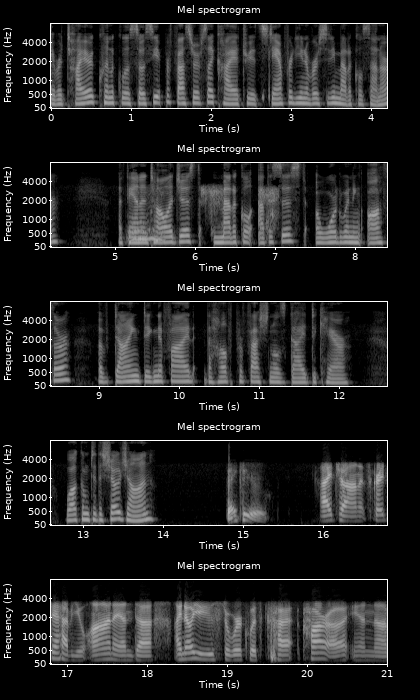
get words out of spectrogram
a retired clinical associate professor of psychiatry at Stanford University Medical Center, a thanatologist, medical ethicist, award winning author of Dying Dignified The Health Professional's Guide to Care. Welcome to the show, John. Thank you. Hi, John. It's great to have you on. And uh, I know you used to work with Kara in uh,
